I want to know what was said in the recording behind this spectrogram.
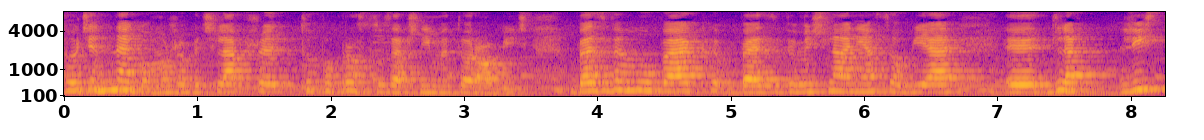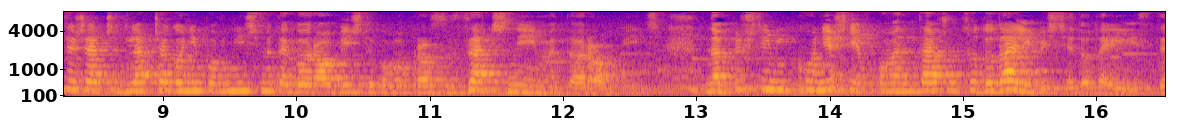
codziennego może być lepszy, to po prostu zacznijmy to robić. Bez wymówek, bez wymyślania sobie y, dla, listy rzeczy, dlaczego nie powinniśmy tego robić, tylko po prostu zacznijmy to robić. Napiszcie mi koniecznie w komentarzu, co dodalibyście do tej listy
